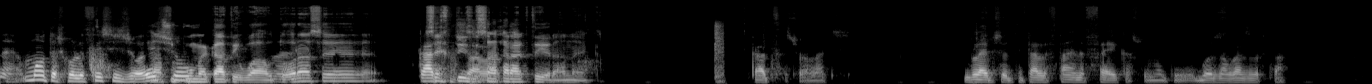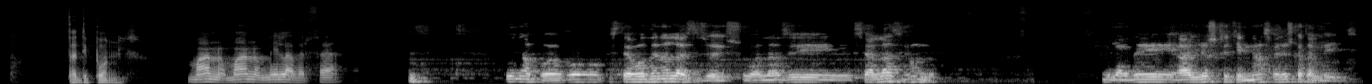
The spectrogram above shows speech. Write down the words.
Ναι, μότι ασχοληθείς στη ζωή Να σου σου, πούμε κάτι wow Ναι. τώρα, σε, κάτι σε θα σου χτίζει σαν αλλάξει. χαρακτήρα, ναι. Κάτι θα σου αλλάξει. Βλέπεις ότι τα λεφτά είναι fake, ας πούμε, ότι μπορείς να βγάλεις λεφτά. τα τυπώνεις. Μάνο, μάνο, μίλα, αδερφέ. Τι να πω, εγώ πιστεύω δεν αλλάζει τη ζωή σου, αλλάζει, σε αλλάζει όλο. Δηλαδή, αλλιώς ξεκινάς, αλλιώς καταλήγεις.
